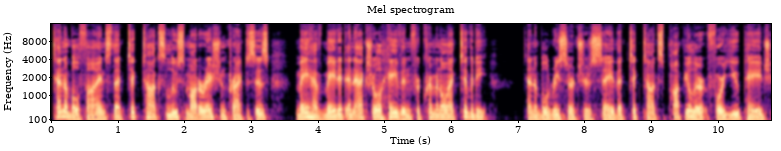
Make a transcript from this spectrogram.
Tenable finds that TikTok's loose moderation practices may have made it an actual haven for criminal activity. Tenable researchers say that TikTok's popular For You page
